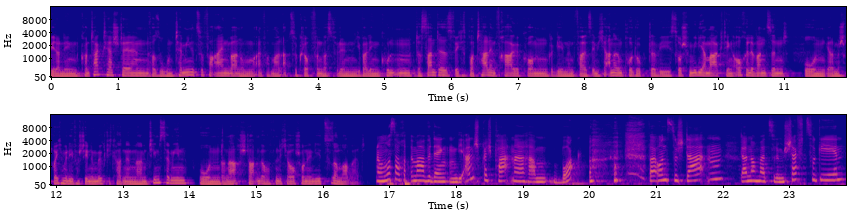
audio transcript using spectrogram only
Wir dann den Kontakt herstellen, versuchen Termine zu vereinbaren, um einfach mal abzuklopfen, was für den jeweiligen Kunden interessant ist, welches Portal in Frage kommt, gegebenenfalls irgendwelche anderen Produkte wie Social Media Marketing auch relevant sind. Und ja, dann besprechen wir die verschiedenen Möglichkeiten in einem Teamstermin und danach starten wir hoffentlich auch schon in die Zusammenarbeit. Man muss auch immer bedenken, die Ansprechpartner haben Bock bei uns zu starten, dann nochmal zu dem Chef zu gehen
